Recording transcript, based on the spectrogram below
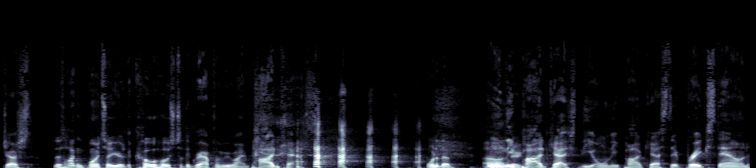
Josh, the talking points are you're the co-host of the Grappling Rewind podcast. One of the only they're- podcast, the only podcast that breaks down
